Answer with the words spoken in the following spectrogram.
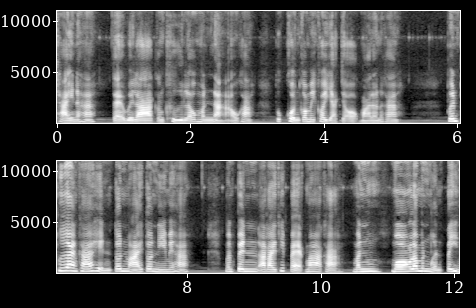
ใช้นะคะ แต่เวลากลางคืนแล้วมันหนาวค่ะ ทุกคนก็ไม่ค่อยอยากจะออกมาแล้วนะคะ เพื่อนๆคะเห็นต้นไม้ต้นนี้ไหมคะมันเป็นอะไรที่แปลกมากค่ะ มันมองแล้วมันเหมือนตีน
